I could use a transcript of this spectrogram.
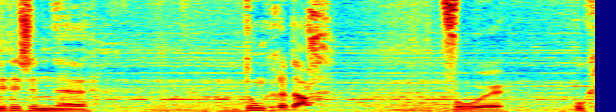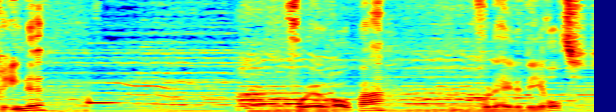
Dit is een uh, donkere dag voor Oekraïne, voor Europa, voor de hele wereld.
